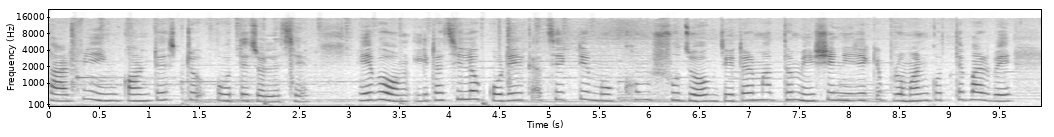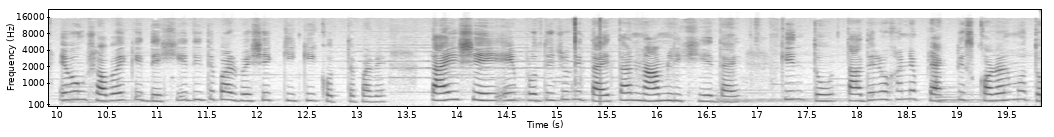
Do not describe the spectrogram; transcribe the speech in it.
সার্ফিং কন্টেস্ট হতে চলেছে এবং এটা ছিল কোডের কাছে একটি মোক্ষম সুযোগ যেটার মাধ্যমে সে নিজেকে প্রমাণ করতে পারবে এবং সবাইকে দেখিয়ে দিতে পারবে সে কি কি করতে পারে। তাই সেই এই প্রতিযোগিতায় তার নাম লিখিয়ে দেয়। কিন্তু তাদের ওখানে প্র্যাকটিস করার মতো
